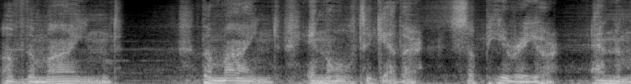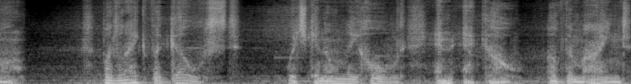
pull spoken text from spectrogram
of the mind. The mind, an altogether superior animal. But like the ghost, which can only hold an echo of the mind,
